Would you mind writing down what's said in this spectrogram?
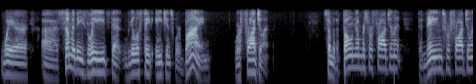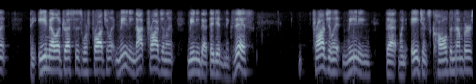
where uh, some of these leads that real estate agents were buying were fraudulent. Some of the phone numbers were fraudulent. The names were fraudulent. The email addresses were fraudulent, meaning not fraudulent, meaning that they didn't exist. Fraudulent meaning that when agents called the numbers,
